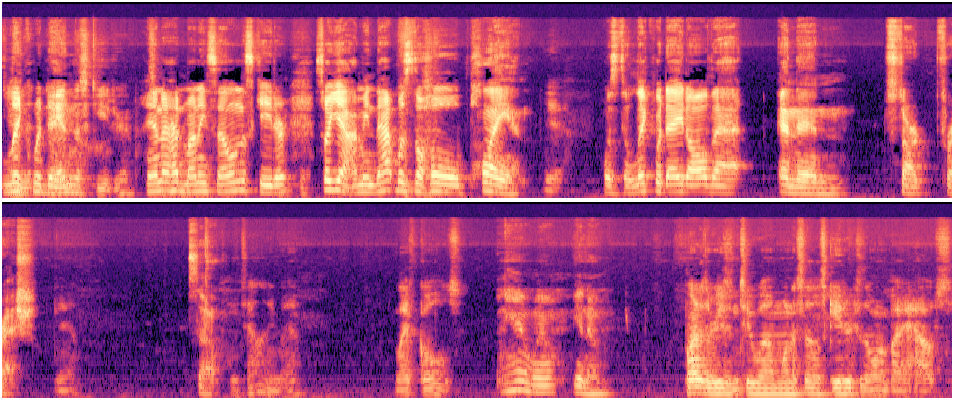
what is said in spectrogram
And- liquidated. and the skeeter. and I had money selling the Skeeter. So yeah, I mean that was the whole plan. Yeah. Was to liquidate all that and then start fresh. Yeah. So I'm telling you, man. Life goals. yeah, well, you know, Part of the reason too why I want to sell a skeeter because I want to buy a house.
